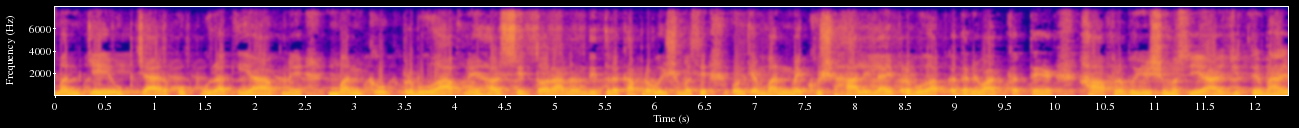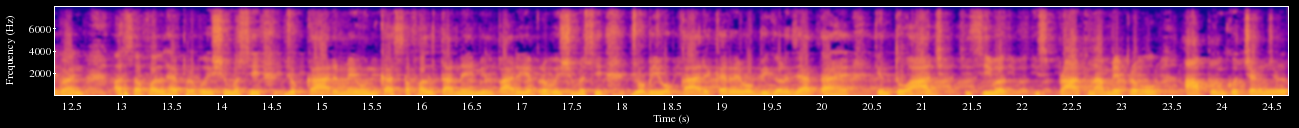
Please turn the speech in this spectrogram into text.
मन के उपचार को पूरा किया आपने। मन को, प्रभु, आपने हर्षित और आनंदित रखा प्रभु यीशु मसीह। उनके मन में खुशहाली लाई प्रभु, आपका धन्यवाद करते हैं। हाँ प्रभु यीशु मसीह, आज जितने भाई बहन असफल है प्रभु यीशु मसीह, जो कार्य में उनका सफलता नहीं मिल पा रही है प्रभु यीशु मसीह, जो भी वो कार्य कर रहे वो बिगड़ जाता है। किंतु आज, इसी वक्त, इस प्रार्थना में प्रभु, आप उनको चंग,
